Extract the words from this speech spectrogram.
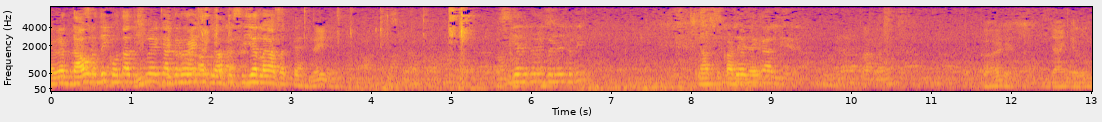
अगर दाव अधिक होता है तो इसमें क्या कर? रहे हैं आप यहाँ पे सीजर लगा सकते हैं। नहीं नहीं। सीजर निकली बिल्डिंग कटी यहाँ से काट दिया जाएगा। जाएँगे रूम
